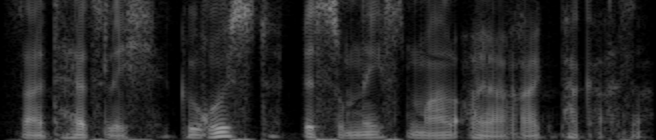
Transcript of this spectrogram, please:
Seid herzlich grüßt. Bis zum nächsten Mal, euer Reik Packheiser.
